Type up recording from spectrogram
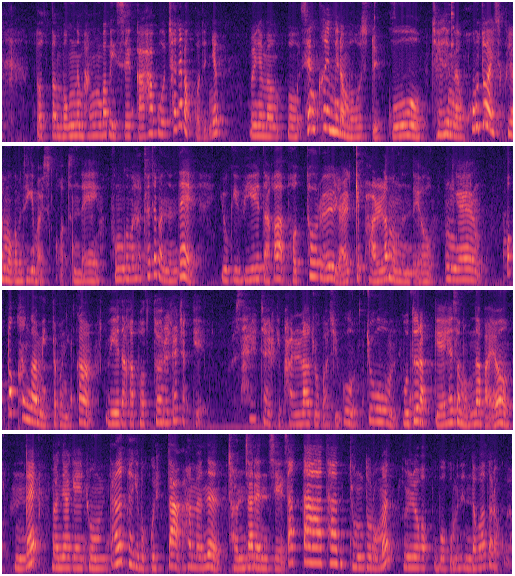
또 어떤 먹는 방법이 있을까 하고 찾아봤거든요. 왜냐면 뭐 생크림이랑 먹을 수도 있고 제 생각에 호두 아이스크림 먹으면 되게 맛있을 것 같은데 궁금해서 찾아봤는데 여기 위에다가 버터를 얇게 발라 먹는데요. 이게 뻑뻑한 감이 있다 보니까 위에다가 버터를 살짝 이렇게 살짝 이렇게 발라줘가지고 좀 보드랍게 해서 먹나 봐요. 근데 만약에 좀 따뜻하게 먹고 싶다 하면은 전자레인지에 따뜻한 정도로만 돌려갖고 먹으면 된다고 하더라고요.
